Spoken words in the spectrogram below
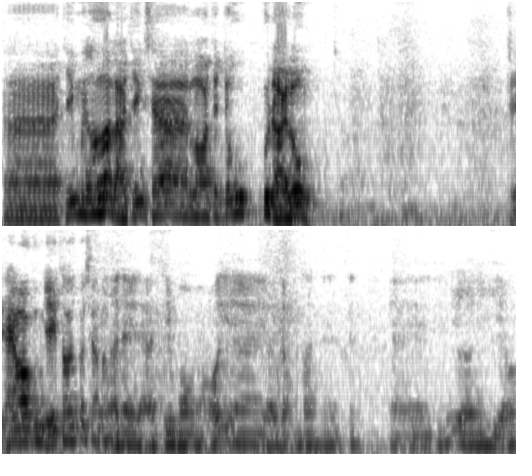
à, chiến mới hứa là chiến sẽ lo cho chú cuối đời luôn thì ai lo cũng vậy thôi có sao đâu. Ở đây là chuyên môn hỏi ờ, vợ chồng thanh ờ, chứ gì ở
